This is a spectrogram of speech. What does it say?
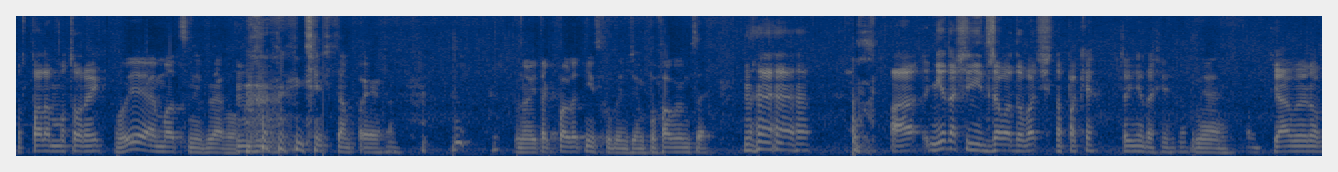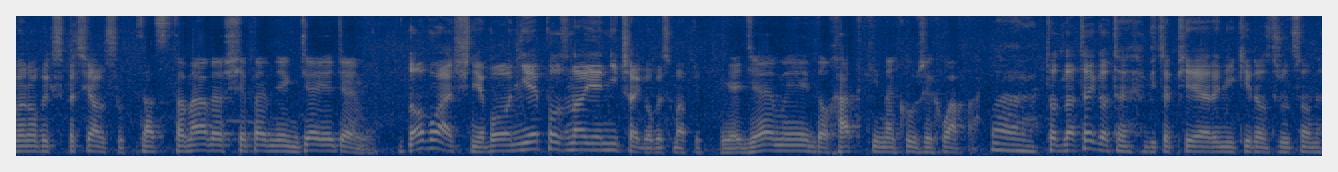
Odpalam motorek. Ojej, mocny w lewo. Gdzieś tam pojechał. No i tak po lotnisku będziemy, po VMC. A nie da się nic załadować na pakę? To nie da się. No. Nie. Biały rowerowych specjalsów. Zastanawiasz się pewnie, gdzie jedziemy. No właśnie, bo nie poznaję niczego bez mapy. Jedziemy do chatki na kurzych łapach. To dlatego te wicepierniki rozrzucone.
